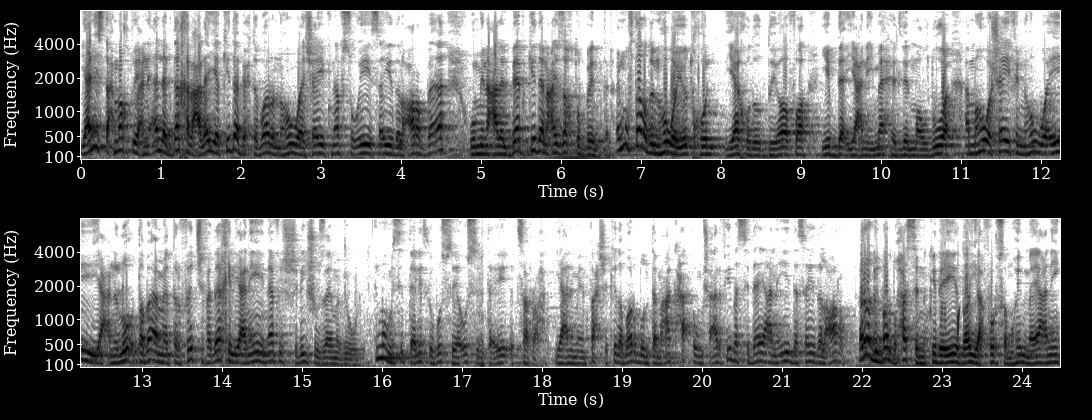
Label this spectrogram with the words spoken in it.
يعني استحمقته يعني قال لك دخل عليا كده باعتباره إن هو شايف نفسه إيه سيد العرب بقى ومن على الباب كده أنا عايز أخطب بنتك. المفترض إن هو يدخل ياخد الضيافة يبدأ يعني يمهد للموضوع أما هو شايف إن هو إيه يعني لقطة بقى ما يترفضش فداخل يعني إيه نافش ريشه زي ما بيقول المهم الست قالت له بص يا أس أنت إيه اتسرحت يعني ما ينفعش كده برضه أنت معاك حق ومش عارف إيه بس ده يعني إيه ده سيد العرب. الراجل برضه حس انه كده إيه ضيع فرصة مهمة يعني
